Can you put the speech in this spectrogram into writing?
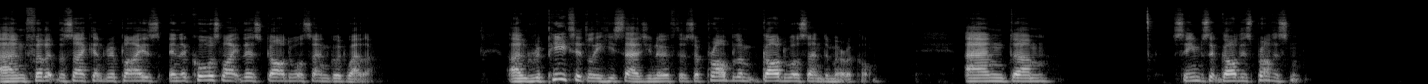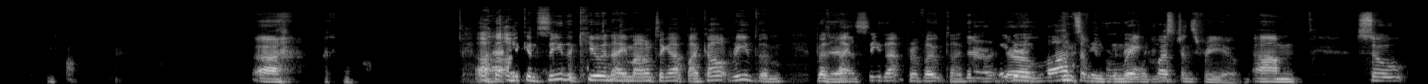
And Philip II replies, in a cause like this, God will send good weather. And repeatedly he says, you know, if there's a problem, God will send a miracle. And um, seems that God is Protestant. Uh, I can see the Q and A mounting up. I can't read them, but yes. I see that provoked. There, there are lots of great questions for you. Um, so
